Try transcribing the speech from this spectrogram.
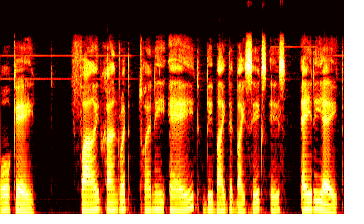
Okay. 528 divided by 6 is 88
